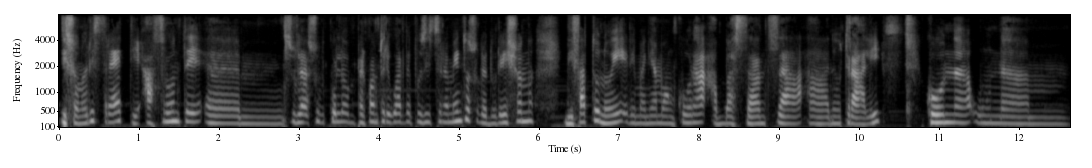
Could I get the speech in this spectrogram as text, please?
si sono ristretti. A fronte, ehm, sulla, su quello, per quanto riguarda il posizionamento sulla duration, di fatto noi rimaniamo ancora abbastanza uh, neutrali con un, um,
